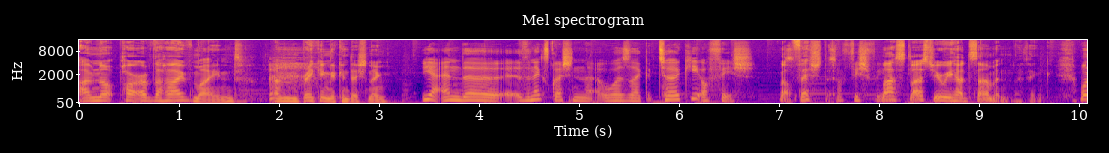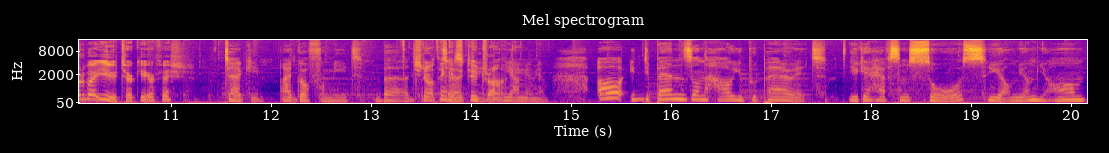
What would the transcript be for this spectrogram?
I'm not part of the hive mind. I'm breaking the conditioning. Yeah, and the the next question was like turkey or fish. Well, fish then. So fish for you. Last last year we had salmon, I think. What about you? Turkey or fish? Turkey. I'd go for meat, bird. Do you not think it's too turkey. dry? Yum yum yum. Oh, it depends on how you prepare it. You can have some sauce, yum yum yum.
